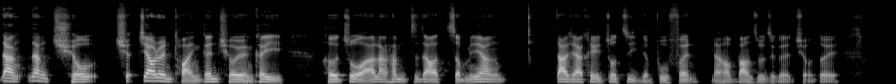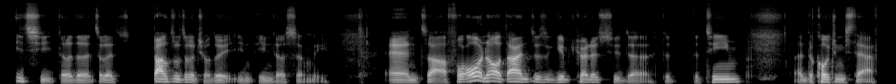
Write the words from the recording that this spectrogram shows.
让让球球教练团跟球员可以合作啊，让他们知道怎么样大家可以做自己的部分，然后帮助这个球队一起得的这个。帮助这个球队赢赢得胜利 ，and、uh, for all in all，当然就是 give credit to the the the team and the coaching staff。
